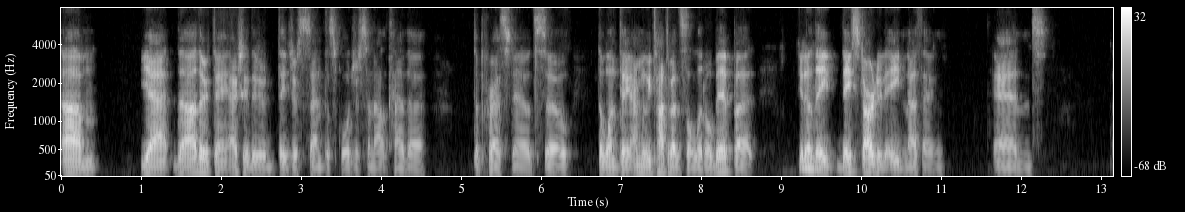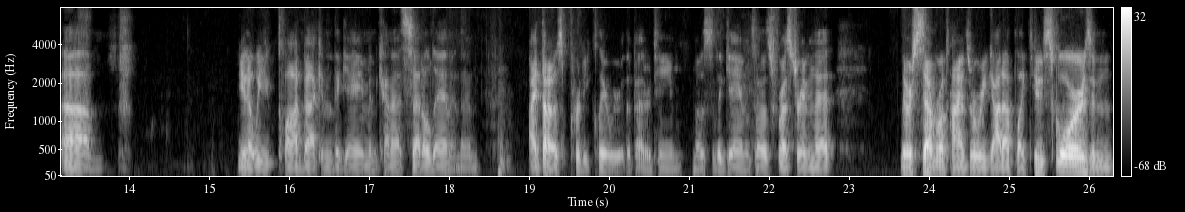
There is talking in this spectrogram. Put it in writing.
Um, yeah. The other thing, actually, they they just sent the school just sent out kind of the the press notes. So the one thing, I mean, we talked about this a little bit, but you know, Mhm. they they started eight nothing, and um, you know, we clawed back into the game and kind of settled in, and then I thought it was pretty clear we were the better team most of the game, and so it was frustrating that there were several times where we got up like two scores and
